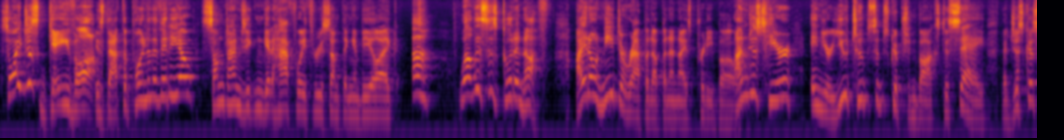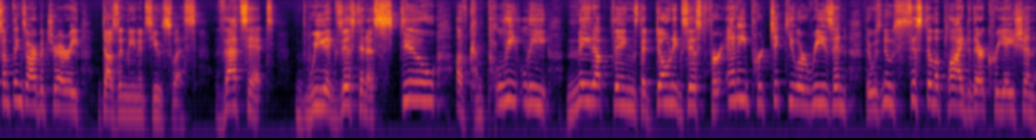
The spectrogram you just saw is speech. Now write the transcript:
So I just gave up. Is that the point of the video? Sometimes you can get halfway through something and be like, ah, well, this is good enough. I don't need to wrap it up in a nice, pretty bow. I'm just here in your YouTube subscription box to say that just because something's arbitrary doesn't mean it's useless. That's it. We exist in a stew of completely made up things that don't exist for any particular reason. There was no system applied to their creation,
